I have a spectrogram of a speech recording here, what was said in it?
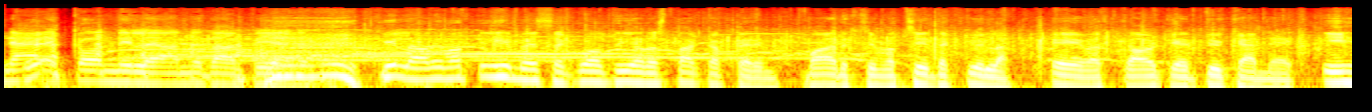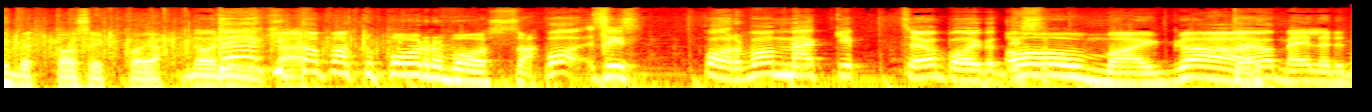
Näille konnille annetaan pieni. kyllä olivat ihmeessä, kun oltiin jonossa takaperin. Mainitsivat siitä kyllä, eivätkä oikein tykänneet. Ihme tosikkoja. No niinpä. tapahtui Porvoossa. Po, siis Porvoon Mäkki, se on boikotissa. Oh my god. Se on meille nyt.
